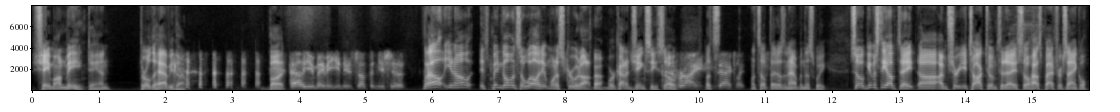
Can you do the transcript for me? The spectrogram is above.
shame on me, Dan. Thrilled to have you though. but hell, you maybe you knew something you should. Well, you know, it's been going so well, I didn't want to screw it up. We're kind of jinxy, so right, let's, exactly. Let's hope that doesn't happen this week. So, give us the update. Uh, I'm sure you talked to him today. So, how's Patrick's ankle?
